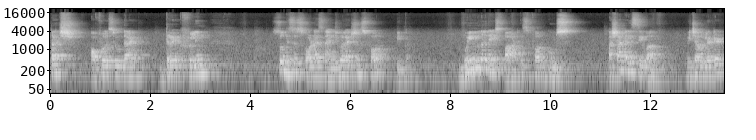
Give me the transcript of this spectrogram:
touch offers you that direct feeling So, this is called as tangible actions for people. Moving to the next part is for goods. अशा काही सेवा which are related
